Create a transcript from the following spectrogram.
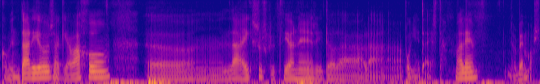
comentarios aquí abajo, uh, likes, suscripciones y toda la puñeta esta, ¿vale? Nos vemos.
